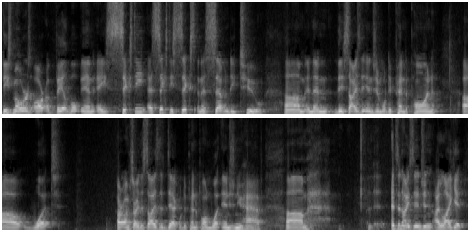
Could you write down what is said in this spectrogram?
These mowers are available in a 60, a 66, and a 72. Um, and then the size of the engine will depend upon uh, what or I'm sorry, the size of the deck will depend upon what engine you have. Um, it's a nice engine. I like it.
